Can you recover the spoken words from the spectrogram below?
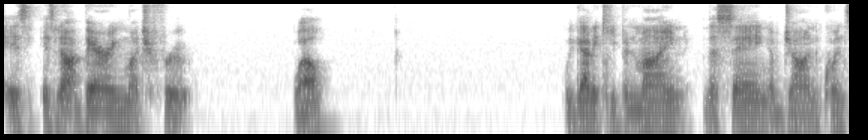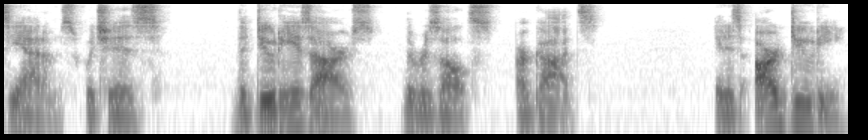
is is not bearing much fruit. Well, we got to keep in mind the saying of John Quincy Adams, which is the duty is ours, the results are God's. It is our duty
